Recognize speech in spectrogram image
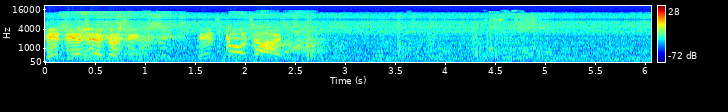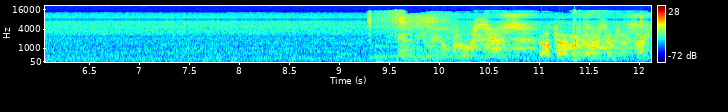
It's the ejector seat. It's go time. Enemy real close. About time we got ourselves a fight.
